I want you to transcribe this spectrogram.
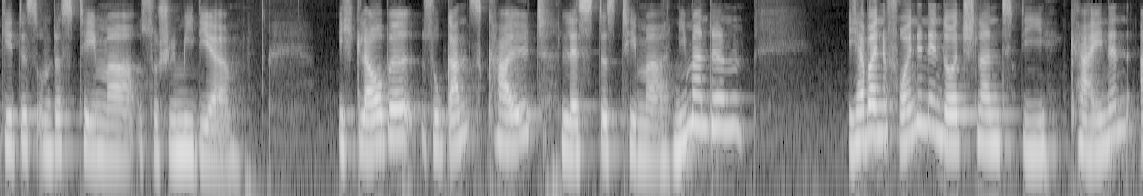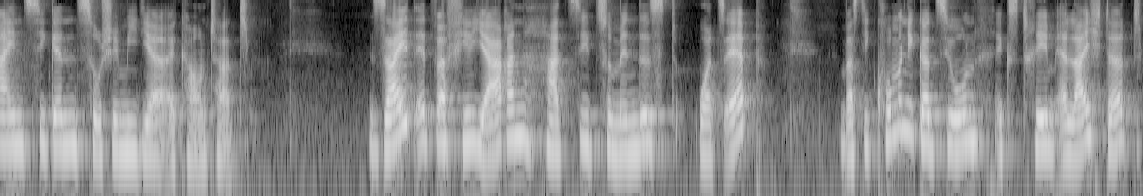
geht es um das Thema Social Media. Ich glaube, so ganz kalt lässt das Thema niemandem. Ich habe eine Freundin in Deutschland, die keinen einzigen Social Media Account hat. Seit etwa vier Jahren hat sie zumindest WhatsApp, was die Kommunikation extrem erleichtert.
